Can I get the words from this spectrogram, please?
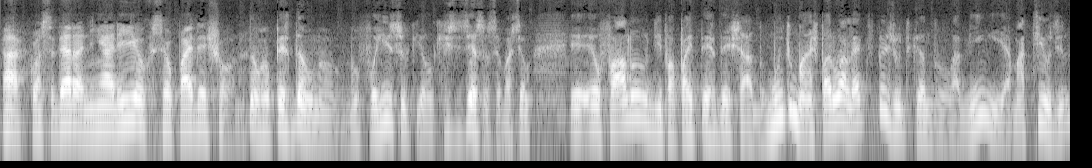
Ah, considera ninharia o que seu pai deixou, né? Não, perdão, não, não foi isso que eu quis dizer, seu Sebastião. Eu, eu falo de papai ter deixado muito mais para o Alex, prejudicando a mim e a Matilde. né?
